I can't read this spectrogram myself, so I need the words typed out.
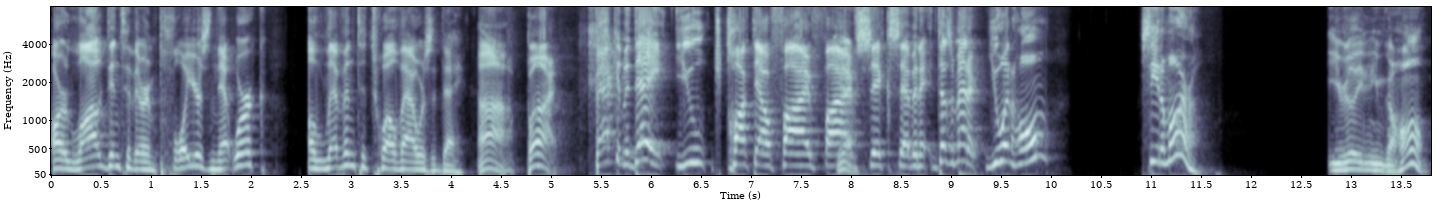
are logged into their employer's network 11 to 12 hours a day. Ah, but Back in the day, you clocked out five, five, Yeah. six, seven, eight. It doesn't matter. You went home. See you tomorrow. You really didn't even go home.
